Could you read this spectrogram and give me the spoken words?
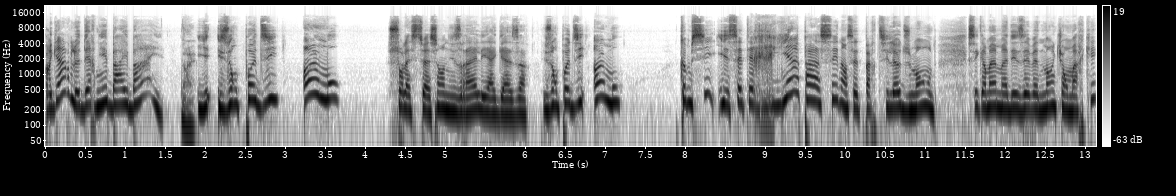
Regarde le dernier Bye Bye. Ouais. Ils, ils ont pas dit un mot sur la situation en Israël et à Gaza. Ils ont pas dit un mot. Comme si il s'était rien passé dans cette partie-là du monde. C'est quand même un des événements qui ont marqué.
